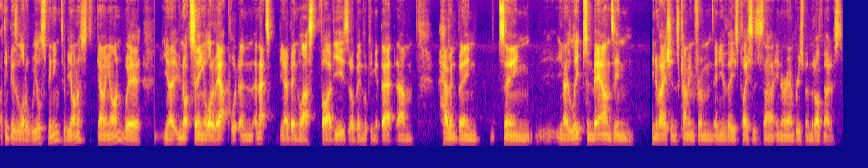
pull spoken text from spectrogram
I think there's a lot of wheel spinning, to be honest, going on where you know you're not seeing a lot of output, and and that's you know been the last five years that I've been looking at that. Um, haven't been seeing you know leaps and bounds in innovations coming from any of these places uh, in around Brisbane that I've noticed.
